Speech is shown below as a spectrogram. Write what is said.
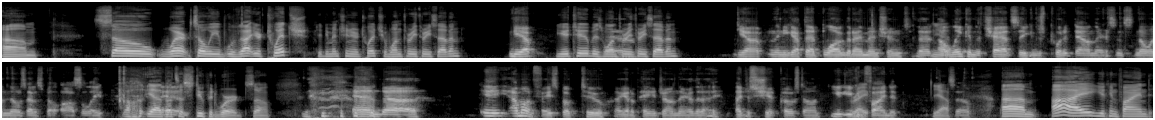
um, so where? So we we've got your Twitch. Did you mention your Twitch? One three three seven. Yep. YouTube is one three three seven. Yeah, and then you got that blog that I mentioned that Yeah. I'll link in the chat so you can just put it down there since no one knows how to spell oscillate. Oh yeah, that's a stupid word. So and uh eh, I'm on Facebook too. I got a page on there that I I just shit post on. You you Right. can find it. yeah. So Um, I you can find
